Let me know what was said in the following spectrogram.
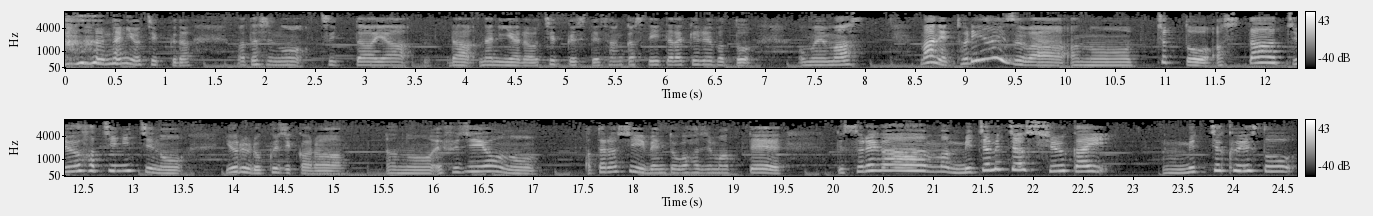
何をチェックだ？私のツイッターやら何やらをチェックして参加していただければと思います。まあね、とりあえずは、あの、ちょっと明日18日の夜6時から、あの、FGO の新しいイベントが始まって、で、それが、まあめちゃめちゃ周回、めっちゃクエスト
